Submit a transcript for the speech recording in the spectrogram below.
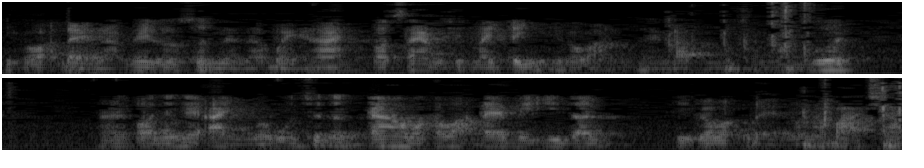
thì các bạn để là resolution này là 72 và xem trên máy tính thì các bạn có thể đặt 150 Đấy, còn những cái ảnh mà muốn chất lượng cao mà các bạn đem đi in ấn thì các bạn để nó là 300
